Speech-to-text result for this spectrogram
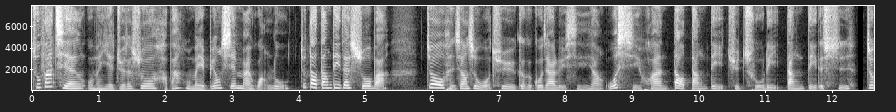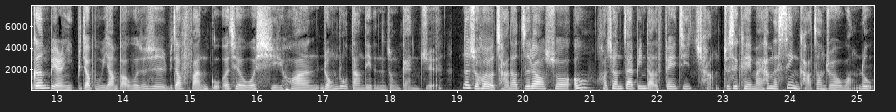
出发前我们也觉得说，好吧，我们也不用先买网路，就到当地再说吧。就很像是我去各个国家旅行一样，我喜欢到当地去处理当地的事，就跟别人比较不一样吧。我就是比较反骨，而且我喜欢融入当地的那种感觉。那时候有查到资料说，哦，好像在冰岛的飞机场，就是可以买他们的信用卡，这样就有网络。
